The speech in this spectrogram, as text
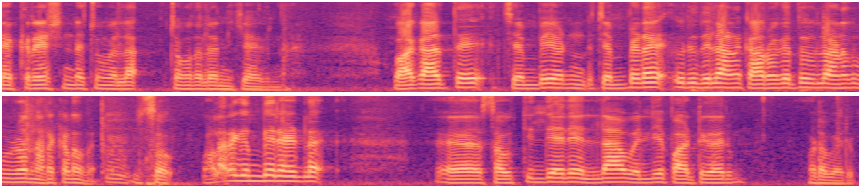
ഡെക്കറേഷന്റെ ചുമല ചുമതല എനിക്കായിരുന്നു. അപ്പോൾ ആ കാലത്ത് ചെമ്പ ചെമ്പയുടെ ഒരു ഇതിലാണ് കാർമ്മികത്വത്തിലാണ് മുഴുവൻ നടക്കുന്നത് ഉത്സവം. വളരെ ഗംഭീരമായിട്ടുള്ള സൗത്ത് ഇന്ത്യയിലെ എല്ലാ വലിയ പാട്ടുകാരും ഇവിടെ വരും.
